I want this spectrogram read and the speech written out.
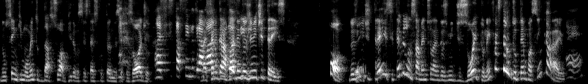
não sei em que momento da sua vida você está escutando esse episódio. mas está sendo gravado. Mas sendo gravado em 2023. Pô, 2023, se teve lançamento lá em 2018, nem faz tanto tempo assim, caralho. É.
